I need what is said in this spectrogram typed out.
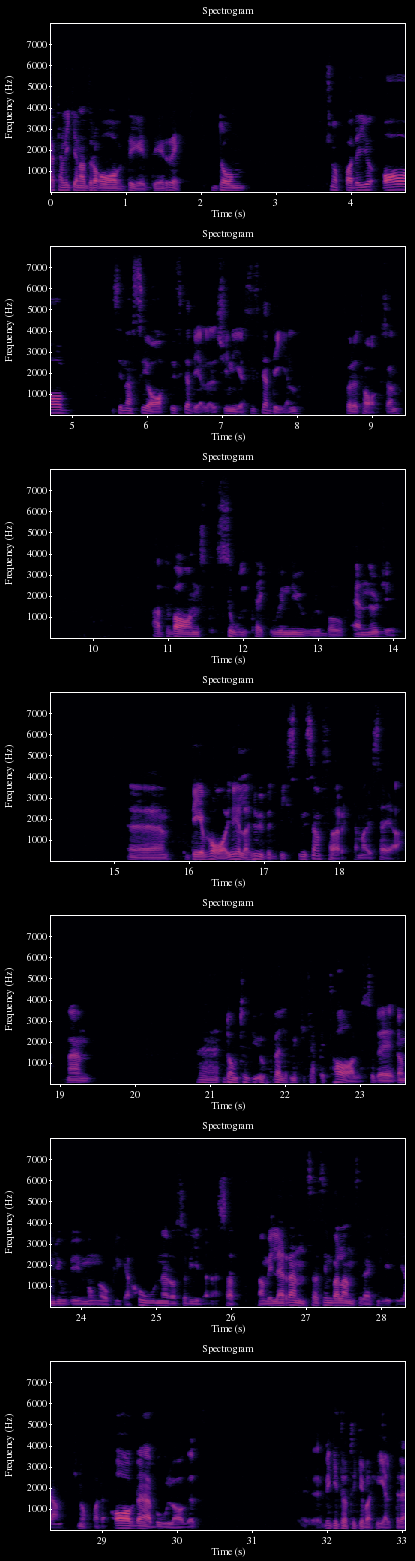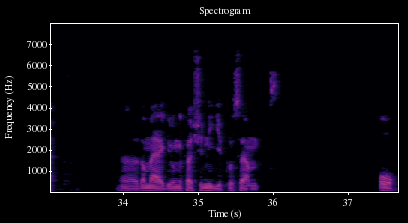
Jag kan lika gärna dra av det direkt. De knoppade ju av sin asiatiska del, eller kinesiska del, för ett tag sedan. Advanced Soltech Renewable Energy. Eh, det var ju hela huvudbusinessen förr kan man ju säga. Men eh, de tog ju upp väldigt mycket kapital så det, de gjorde ju många obligationer och så vidare. Så att de ville rensa sin balansräkning lite grann, knoppade av det här bolaget. Eh, vilket jag tycker var helt rätt. Eh, de äger ungefär 29% och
